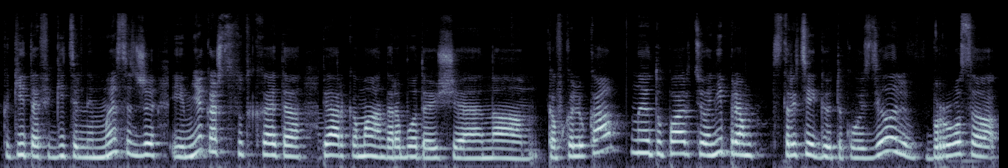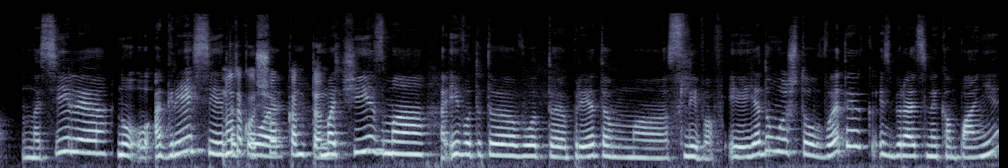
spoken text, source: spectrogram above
какие-то офигительные месседжи. И мне кажется, тут какая-то пиар-команда, работающая на Ковкалюка, на эту партию, они прям стратегию такую сделали, вброса насилия, ну, агрессии, ну, такой, такой шок-контент. мачизма и вот это вот э, при этом э, сливов. И я думаю, что в этой избирательной кампании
